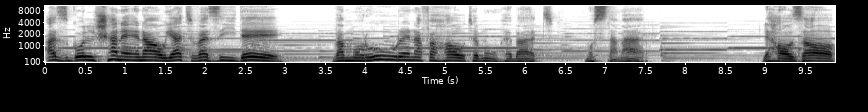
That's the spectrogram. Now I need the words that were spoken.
از گلشن عنایت وزیده و مرور نفحات موهبت مستمر. لحاظا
